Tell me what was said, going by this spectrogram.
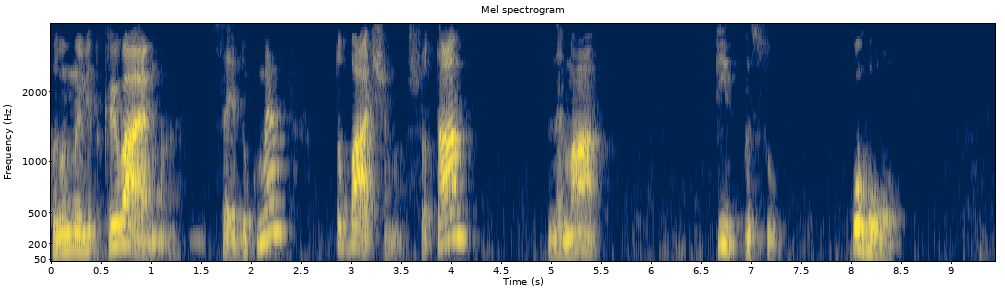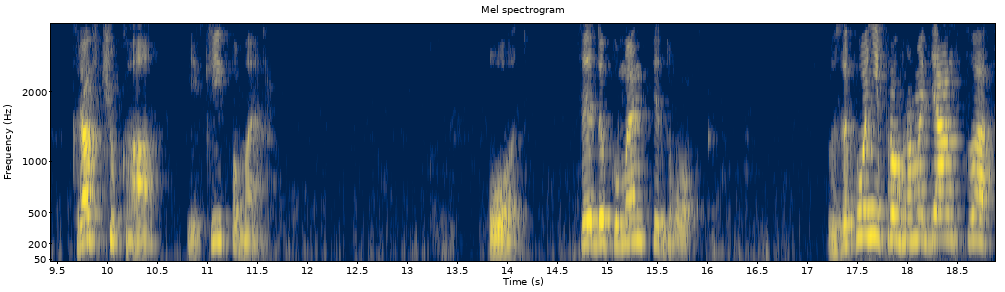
Коли ми відкриваємо цей документ, то бачимо, що там нема підпису кого? Кравчука, який помер. От. Цей документ підробка. В законі про громадянство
